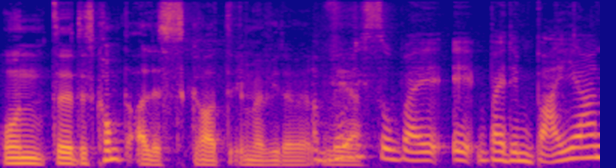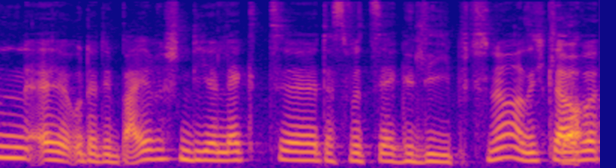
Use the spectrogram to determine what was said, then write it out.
und äh, das kommt alles gerade immer wieder Obwohl mehr. ich so bei, äh, bei den Bayern äh, oder dem bayerischen Dialekt, äh, das wird sehr geliebt. Ne? Also ich glaube, ja,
